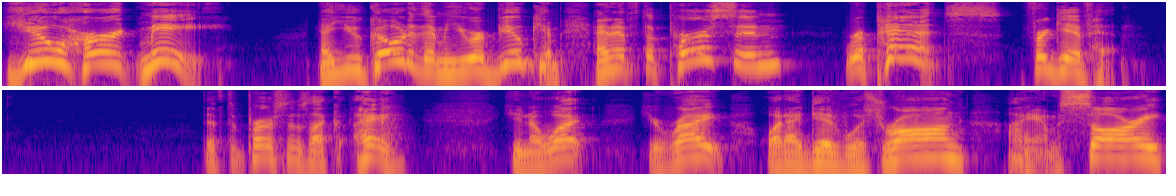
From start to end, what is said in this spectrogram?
you hurt me. Now you go to them, you rebuke him. And if the person repents, forgive him. If the person's like, Hey, you know what? You're right. What I did was wrong. I am sorry.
